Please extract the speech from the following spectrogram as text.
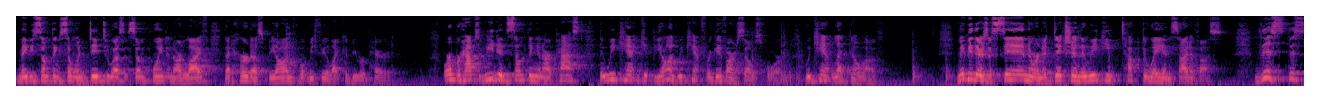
maybe something someone did to us at some point in our life that hurt us beyond what we feel like could be repaired. Or perhaps we did something in our past that we can't get beyond, we can't forgive ourselves for, we can't let go of. Maybe there's a sin or an addiction that we keep tucked away inside of us. This, this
